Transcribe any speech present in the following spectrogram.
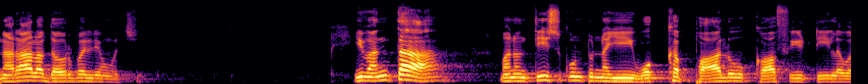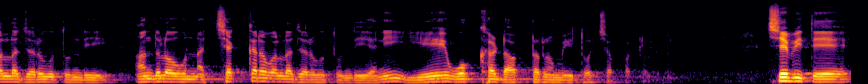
నరాల దౌర్బల్యం వచ్చి. ఇవంతా మనం తీసుకుంటున్న ఈ ఒక్క పాలు కాఫీ టీల వల్ల జరుగుతుంది. అందులో ఉన్న చక్కెర వల్ల జరుగుతుంది అని ఏ ఒక్క డాక్టరు మీతో చెప్పట్లేదు. చెబితే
